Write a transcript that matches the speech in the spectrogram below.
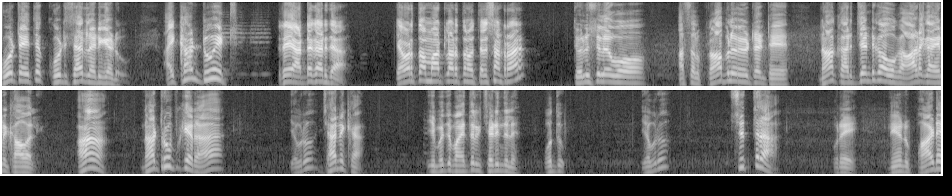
కోటి అయితే కోటి సార్లు అడిగాడు. ఐ కాంట్ డూ ఇట్ రే అడ్డగాడిదా ఎవరితో మాట్లాడుతున్నావు తెలుసంట్రా? తెలుసులేవో అసలు ప్రాబ్లం ఏమిటంటే నాకు అర్జెంటుగా ఒక ఆడగాయన కావాలి. నా ట్రూప్కేరా ఎవరు? జానిక. ఈ మధ్య మా ఇద్దరికి చెడిందిలే వద్దు. ఎవరు? చిత్ర. ఒరే నేను పాడే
